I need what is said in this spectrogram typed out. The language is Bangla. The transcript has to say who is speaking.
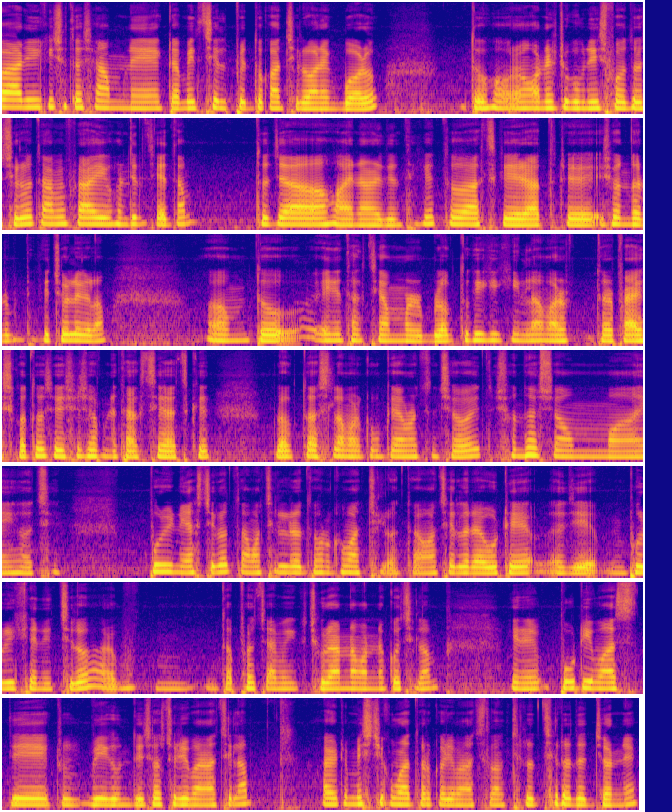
Speaker 1: বাড়ির কিছুটা সামনে একটা মৃৎশিল্পের দোকান ছিল, অনেক বড়। তো অনেকটুকু জিনিসপত্র ছিল, তো আমি প্রায় ওখানে যেতে চাইতাম। তো যাওয়া হয় না অনেকদিন থেকে। তো আজকে রাত্রে সন্ধ্যার দিকে চলে গেলাম। তো এনে থাকছে আমার ব্লগ। তো কী কী কিনলাম আর তার প্রাইস কত? সেই সেসব নিয়ে থাকছে আজকে ব্লগ। তো আসলাম আর কেমন আছেন সবাই? তো সন্ধ্যার সময় হচ্ছে পুরি নিয়ে আসছিল। তো আমার ছেলেরা তখন ঘুমাচ্ছিলো। তো আমার ছেলেরা উঠে যে পুরি খেয়ে নিচ্ছিলো। আর তারপর হচ্ছে আমি কিছু রান্না বান্না করছিলাম। এনে পুঁটি মাছ দিয়ে একটু বেগুন দিয়ে চচ্চড়ি বানাচ্ছিলাম। আর একটু মিষ্টি কুমড়া তরকারি বানাচ্ছিলাম ছেলে ছেলেদের জন্যে।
